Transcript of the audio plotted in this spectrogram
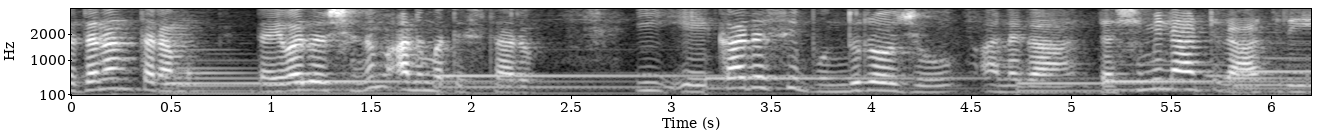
తదనంతరం దైవ దర్శనం అనుమతిస్తారు. ఈ ఏకాదశి ముందు రోజు అనగా దశమి నాటి రాత్రి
